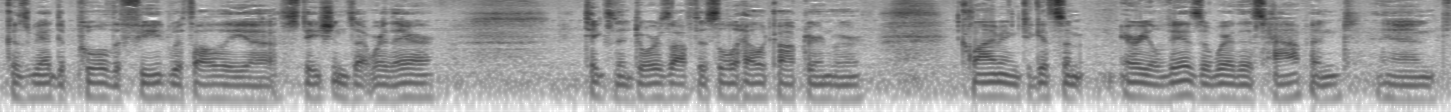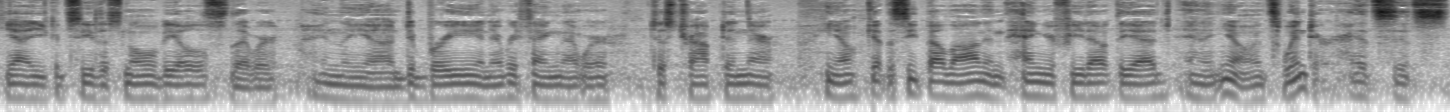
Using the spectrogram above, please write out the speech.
because we had to pull the feed with all the uh, stations that were there. Taking the doors off this little helicopter, and we are climbing to get some aerial viz of where this happened. And yeah, you could see the snowmobiles that were in the uh, debris and everything that were just trapped in there. You know, get the seatbelt on and hang your feet out the edge. And you know, it's winter. It's it's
